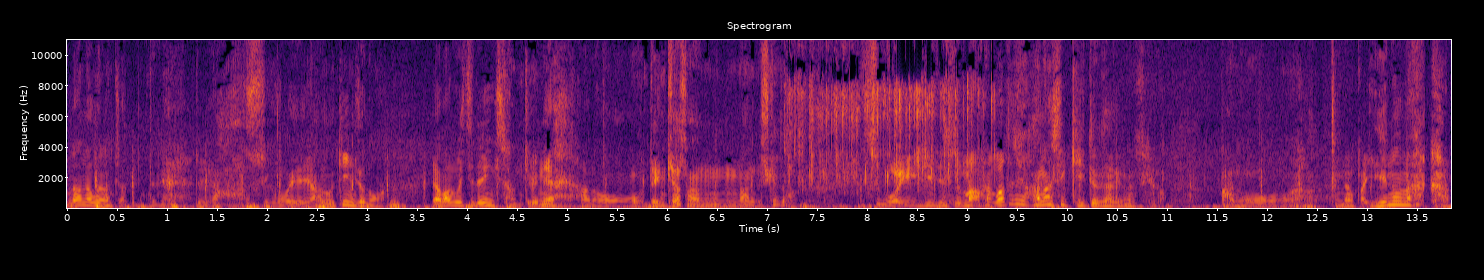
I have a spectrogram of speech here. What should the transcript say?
なんなくなっちゃってね。でいやすごい、あの、近所の山口電機さんっていうね、あの、電気屋さんなんですけど、すごい技術、まあ私話聞いてるだけなんですけど、あの、なんか家の中、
